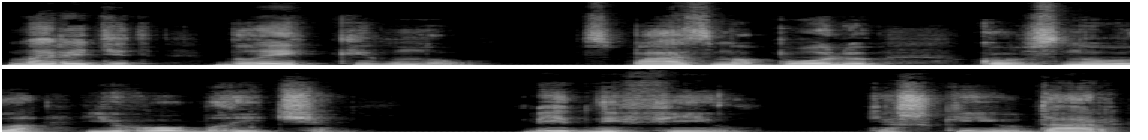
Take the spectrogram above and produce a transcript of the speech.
Мередіт Блейк кивнув, спазма болю ковзнула його обличчям. Бідний Філ, тяжкий удар.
